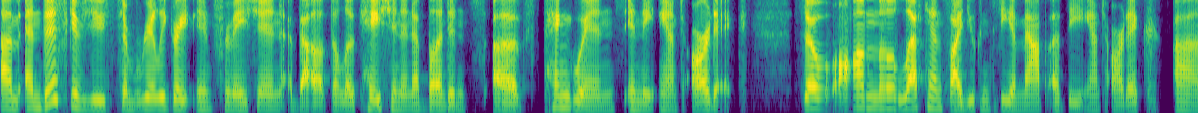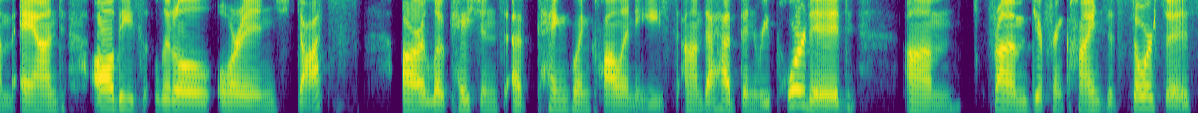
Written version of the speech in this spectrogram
Um, and this gives you some really great information about the location and abundance of penguins in the Antarctic. So on the left-hand side, you can see a map of the Antarctic, um, and all these little orange dots are locations of penguin colonies um, that have been reported um, from different kinds of sources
